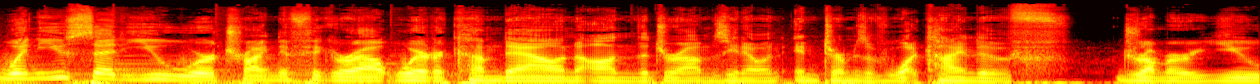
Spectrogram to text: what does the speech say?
When you said you were trying to figure out where to come down on the drums, you know, in, in terms of what kind of drummer you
